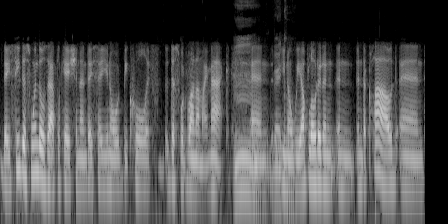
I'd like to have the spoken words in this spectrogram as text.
they see this Windows application and they say, you know, it would be cool if this would run on my Mac. Mm, and you know, cool. we upload it in in, in the cloud, and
